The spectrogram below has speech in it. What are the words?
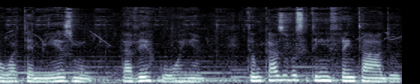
ou até mesmo da vergonha. Então, caso você tenha enfrentado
